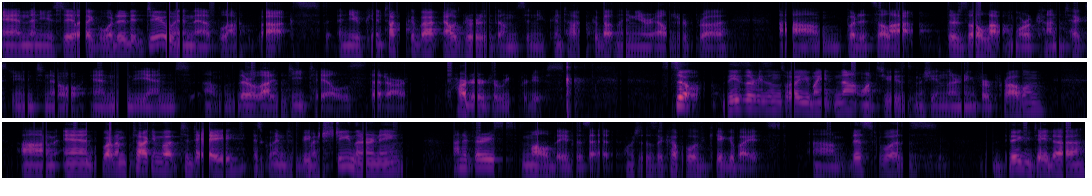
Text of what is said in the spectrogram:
And then you say, like, what did it do in that black box? And you can talk about algorithms and you can talk about linear algebra, um, but it's a lot, there's a lot more context you need to know. And in the end, um, there are a lot of details that are harder to reproduce. So these are reasons why you might not want to use machine learning for a problem. Um, and what I'm talking about today is going to be machine learning on a very small data set, which is a couple of gigabytes. Um, this was big data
